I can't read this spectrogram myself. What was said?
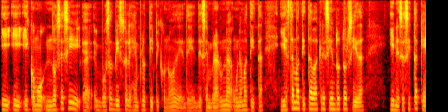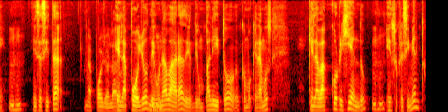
Y, y, como no sé si eh, vos has visto el ejemplo típico, ¿no? De, de, sembrar una, una, matita y esta matita va creciendo torcida y necesita qué? Necesita apoyo, el apoyo de una vara, de, de, un palito, como queramos, que la va corrigiendo en su crecimiento.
